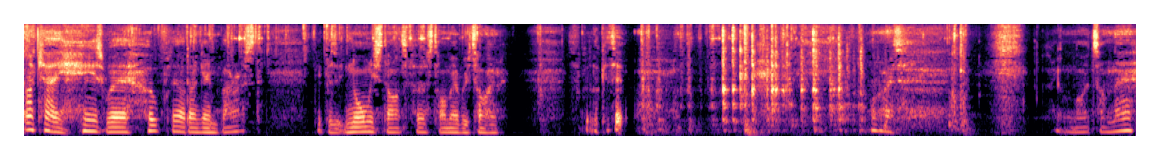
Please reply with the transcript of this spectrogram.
Okay, here's where hopefully I don't get embarrassed because it normally starts first time every time. Let's have a look at it. Alright, got the lights on there.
